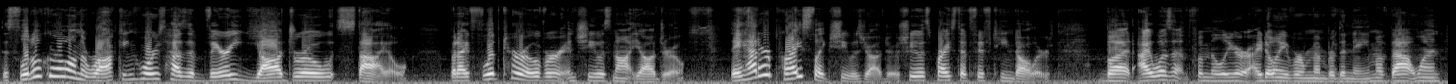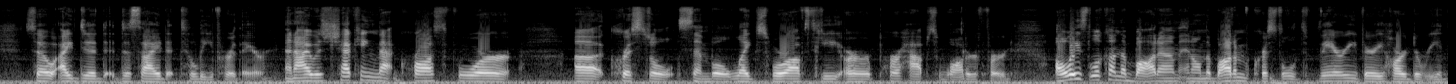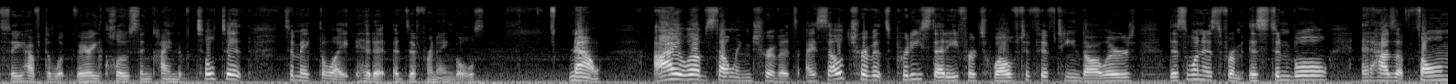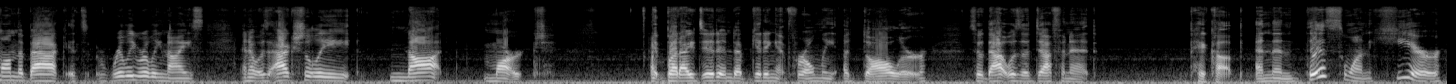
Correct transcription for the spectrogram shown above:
this little girl on the rocking horse has a very Lladró style, but I flipped her over and she was not Lladró. They had her priced like she was Lladró. She was priced at $15, but I wasn't familiar. I don't even remember the name of that one, so I did decide to leave her there. And I was checking that cross for a crystal symbol like Swarovski or perhaps Waterford always look on the bottom and on the bottom of crystal it's very very hard to read so you have to look very close and kind of tilt it to make the light hit it at different angles now I love selling trivets. I sell trivets pretty steady for 12 to $15. This one is from Istanbul. It has a foam on the back. It's really, really nice. And it was actually not marked, but I did end up getting it for only a dollar. So that was a definite pickup. And then this one here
